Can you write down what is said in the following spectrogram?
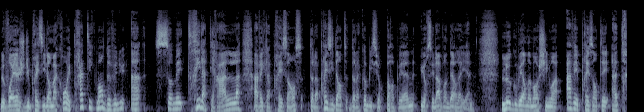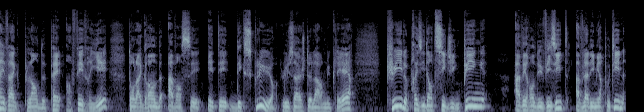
Le voyage du président Macron est pratiquement devenu un sommet trilatéral avec la présence de la présidente de la Commission européenne, Ursula von der Leyen. Le gouvernement chinois avait présenté un très vague plan de paix en février, dont la grande avancée était d'exclure l'usage de l'arme nucléaire. Puis le président Xi Jinping avait rendu visite à Vladimir Poutine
